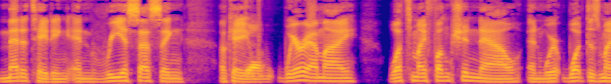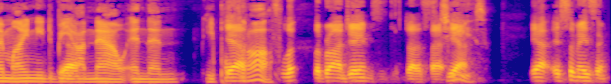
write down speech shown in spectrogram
meditating and reassessing, okay, yeah. where am I? What's my function now? And where, what does my mind need to be yeah. on now? And then he pulls yeah. it off. Le- LeBron James does that. Jeez. Yeah. yeah, it's amazing.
